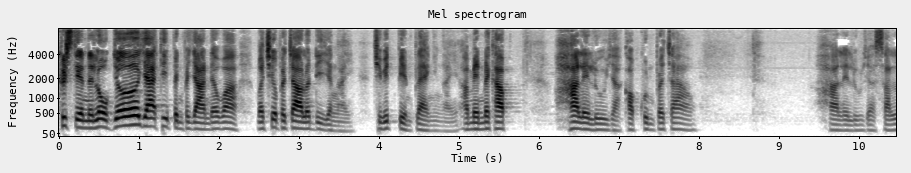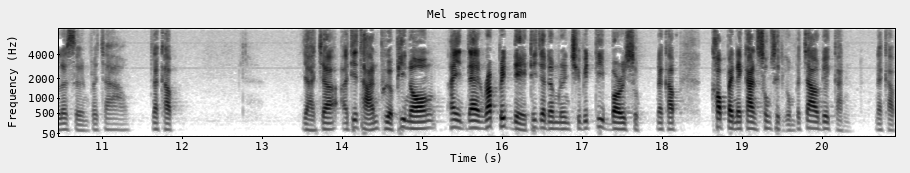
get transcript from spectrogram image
คริสเตียนในโลกเยอะแยะที่เป็นพยานได้ว่ามาเชื่อพระเจ้าแล้วดียังไง ชีวิตเปลี่ยนแปลงยังไงอเมนไหมครับฮาเลลูยาขอบคุณพระเจ้าฮาเลลูยาสรรเสริญพระเจ้านะครับ อยากจะอธิษฐานเผื่อพี่น้องให้ได้รับฤทธิ์เดชที่จะดำเนินชีวิตที่บริสุทธิ์นะครับ เข้าไปในการทรงสิทธิ์ของพระเจ้าด้วยกันนะครับ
